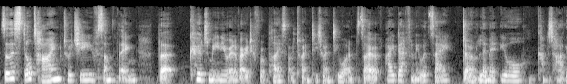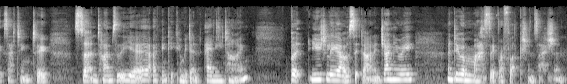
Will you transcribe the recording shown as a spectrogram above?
So there's still time to achieve something that could mean you're in a very different place by 2021. So I definitely would say don't limit your kind of target setting to certain times of the year. I think it can be done any time. But usually I will sit down in January and do a massive reflection session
